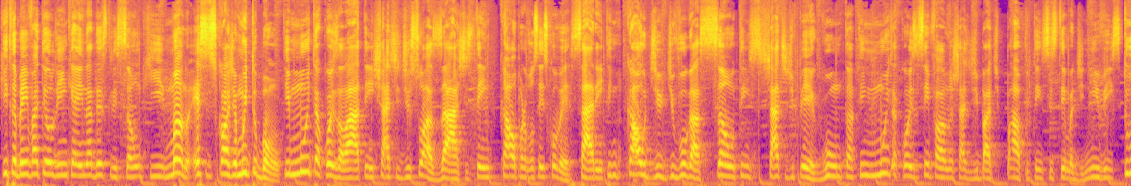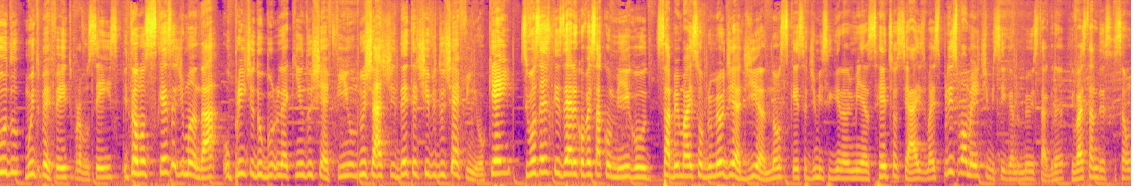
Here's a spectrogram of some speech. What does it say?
que também vai ter o link aí na descrição que, mano, esse Discord é muito bom. Tem muita coisa lá, tem chat de suas artes, tem call para vocês conversarem, tem call de divulgação, tem chat de pergunta, tem muita coisa, sem falar no chat de bate-papo, tem sistema de níveis, tudo muito perfeito para vocês vocês. Então não se esqueça de mandar o print do bonequinho do chefinho no chat detetive do chefinho, ok? Se vocês quiserem conversar comigo, saber mais sobre o meu dia a dia, não se esqueça de me seguir nas minhas redes sociais, mas principalmente me siga no meu Instagram, que vai estar na descrição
